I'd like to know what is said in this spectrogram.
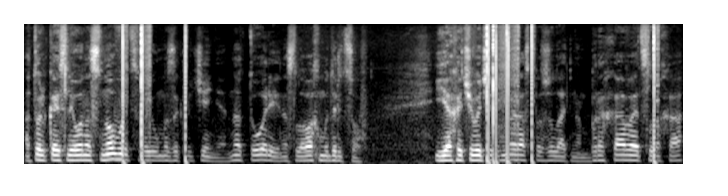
а только если он основывает свои умозаключения на Торе и на словах мудрецов. И я хочу в очередной раз пожелать нам брахавы от слаха,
